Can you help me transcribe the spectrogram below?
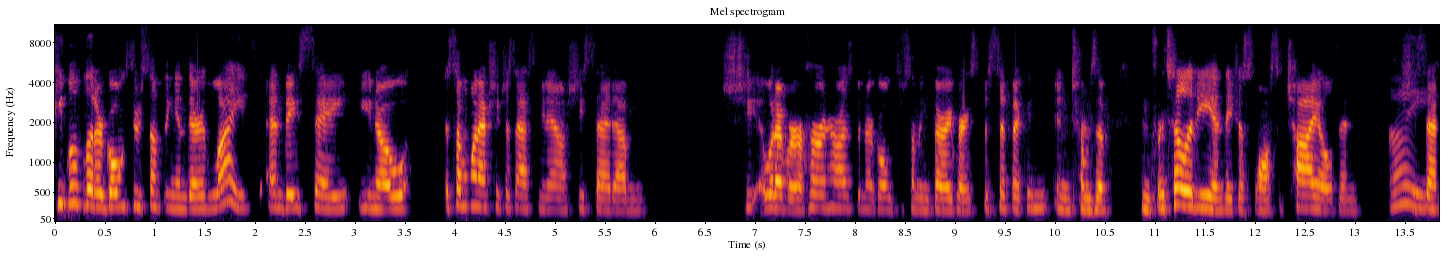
People that are going through something in their life and they say, you know, someone actually just asked me now, she said, um, she whatever her and her husband are going through something very very specific in, in terms of infertility and they just lost a child and Aye. she said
